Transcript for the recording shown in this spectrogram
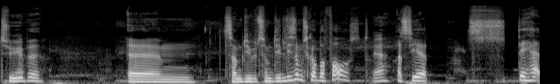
type. Ja. Øhm, som, de, som de ligesom skubber forrest. Ja. Og siger, "S- det her,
